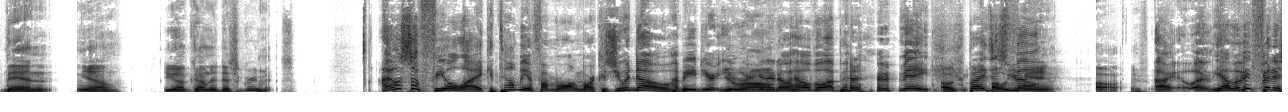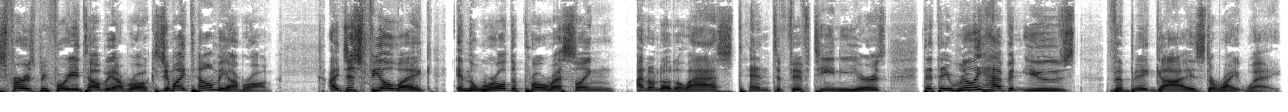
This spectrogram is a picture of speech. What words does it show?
Then, you know, you're gonna come to disagreements. I also feel like, and tell me if I'm wrong, Mark, because you would know. I mean, you're you're, You're you're going to know a hell of a lot better than me. Oh, but I oh, just oh, felt. mean oh if, All right, well, yeah, let me finish first before you tell me I'm wrong, because you might tell me I'm wrong. I just feel like in the world of pro wrestling, I don't know, the last 10 to 15 years, that they really haven't used the big guys the right way.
